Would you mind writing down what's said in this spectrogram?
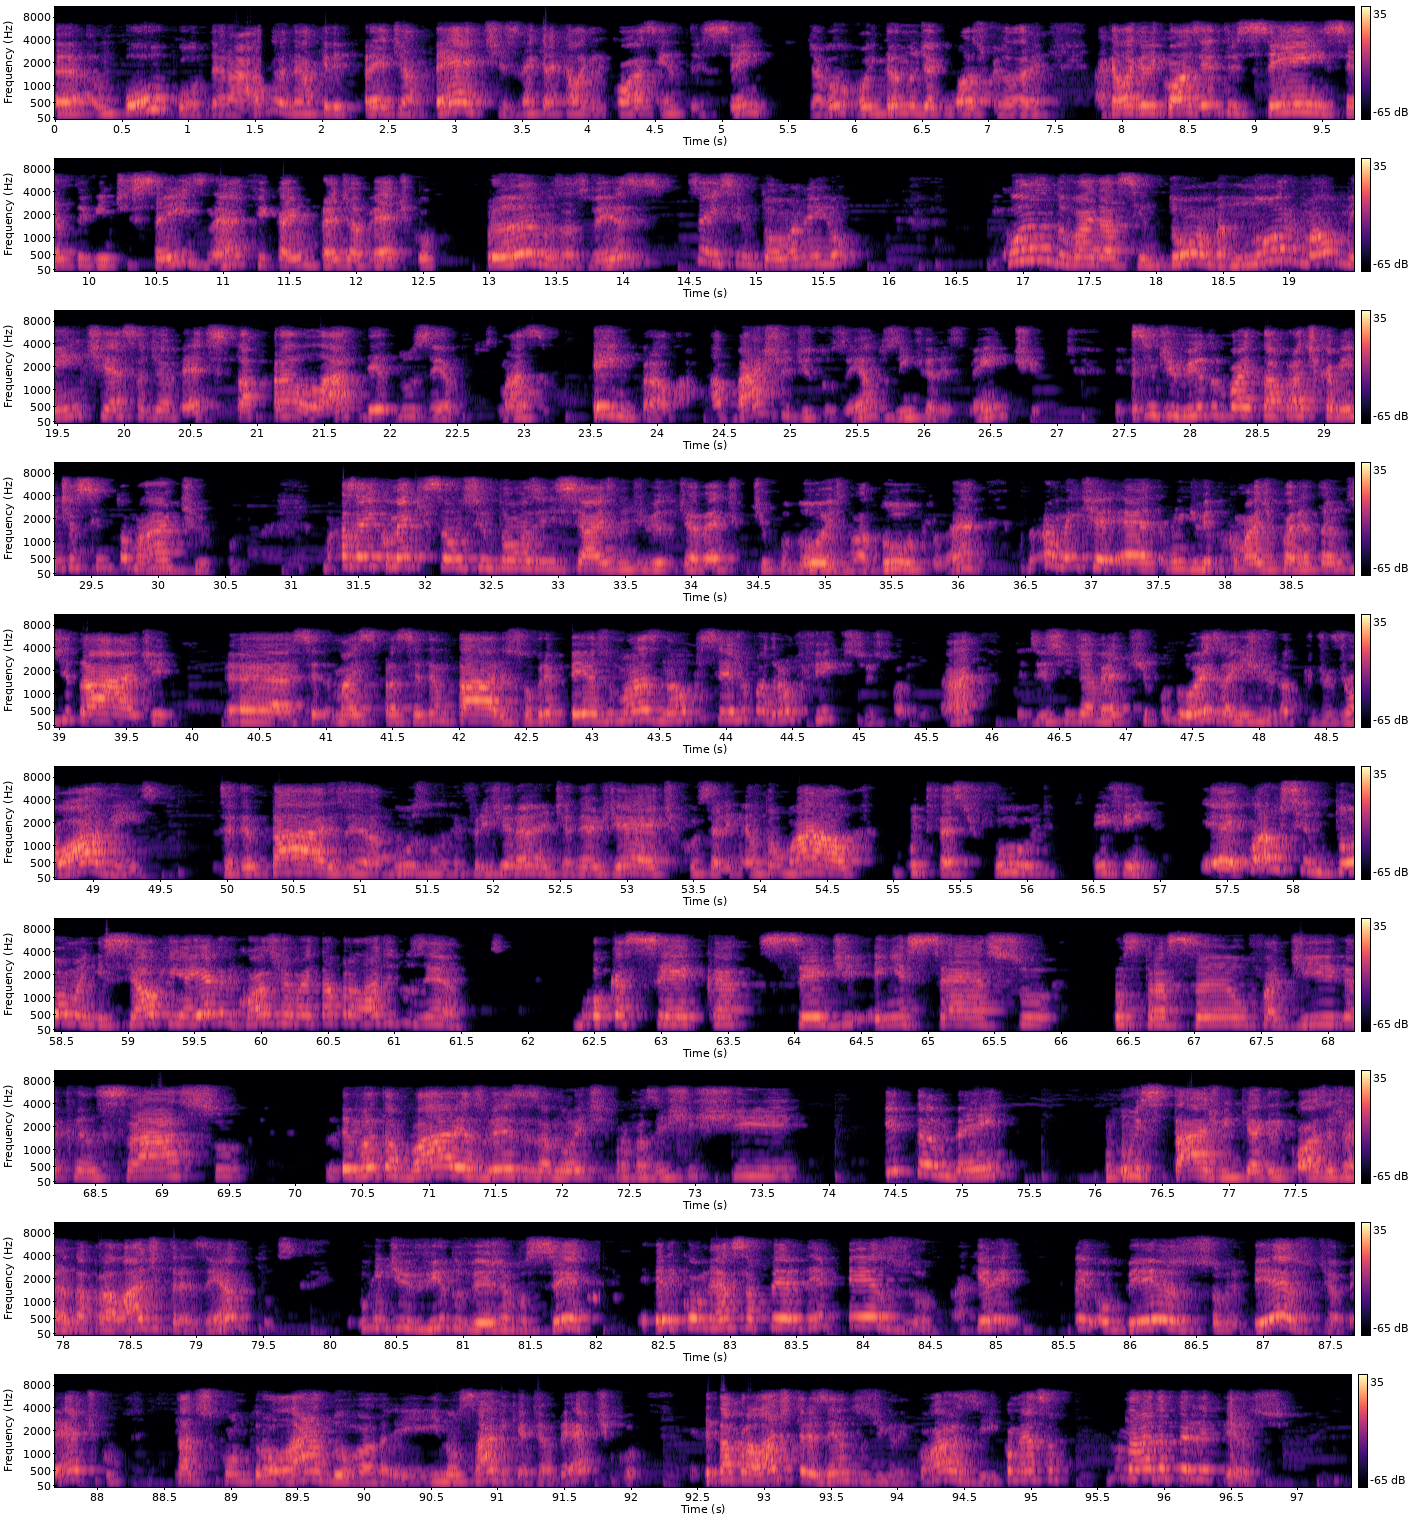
é, um pouco alterada, né? aquele pré-diabetes, né? que é aquela glicose entre 100, já vou, vou entrando no diagnóstico já também, aquela glicose entre 100 e 126, né? fica aí um pré-diabético por anos às vezes, sem sintoma nenhum. Quando vai dar sintoma, normalmente essa diabetes está para lá de 200, mas bem para lá. Abaixo de 200, infelizmente, esse indivíduo vai estar praticamente assintomático. Mas aí como é que são os sintomas iniciais no indivíduo diabético tipo 2, no adulto, né? Normalmente é um indivíduo com mais de 40 anos de idade, é, mais para sedentário, sobrepeso, mas não que seja o padrão fixo isso aí, né? Existe diabetes tipo 2 aí, jovens, sedentários, abusam de refrigerante, energético, se alimentam mal, muito fast food, enfim. E aí, qual é o sintoma inicial? Que aí a glicose já vai estar para lá de 200. Boca seca, sede em excesso, prostração, fadiga, cansaço. Levanta várias vezes à noite para fazer xixi. E também, num estágio em que a glicose já anda para lá de 300, o indivíduo, veja você, ele começa a perder peso. Aquele obeso, sobrepeso, diabético, está descontrolado e não sabe que é diabético, ele está para lá de 300 de glicose e começa nada perder peso.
